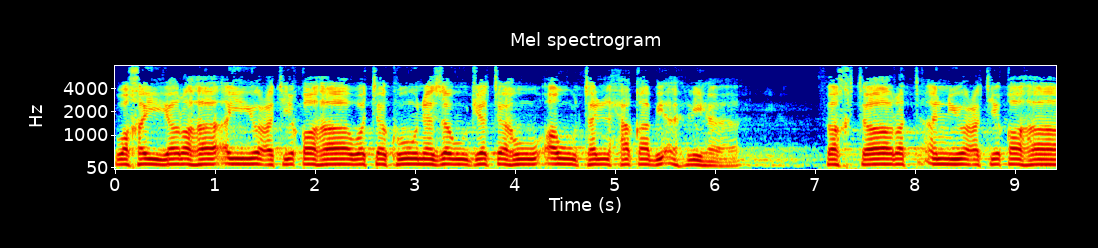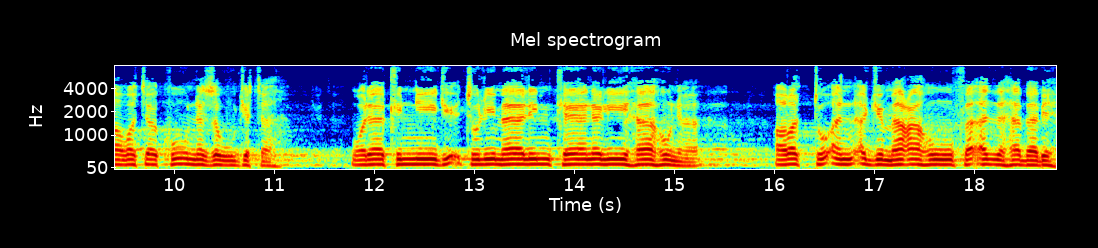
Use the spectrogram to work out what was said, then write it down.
وخيرها أن يعتقها وتكون زوجته أو تلحق بأهلها فاختارت أن يعتقها وتكون زوجته. ولكني جئت لمال كان لي هاهنا أردت أن أجمعه فأذهب به.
